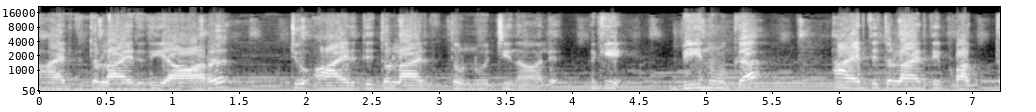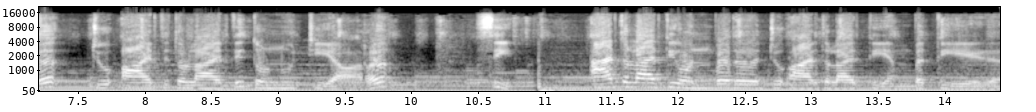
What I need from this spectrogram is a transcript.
ആയിരത്തി തൊള്ളായിരത്തി ആറ് ടു ആയിരത്തി തൊള്ളായിരത്തി തൊണ്ണൂറ്റി നാല് ഓക്കെ ബി നോക്കുക. ആയിരത്തി തൊള്ളായിരത്തി പത്ത് ടു ആയിരത്തി തൊള്ളായിരത്തി തൊണ്ണൂറ്റി ആറ് സി ആയിരത്തി തൊള്ളായിരത്തി ഒൻപത് ടു ആയിരത്തി തൊള്ളായിരത്തി എൺപത്തി ഏഴ്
